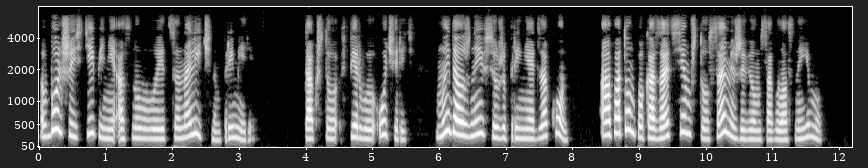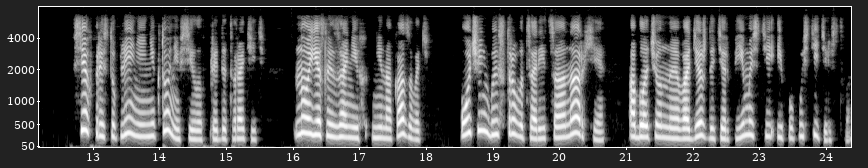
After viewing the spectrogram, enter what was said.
в большей степени основывается на личном примере. Так что в первую очередь мы должны все же принять закон, а потом показать всем, что сами живем согласно ему. Всех преступлений никто не в силах предотвратить, но если за них не наказывать, очень быстро воцарится анархия, облаченная в одежды терпимости и попустительства.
